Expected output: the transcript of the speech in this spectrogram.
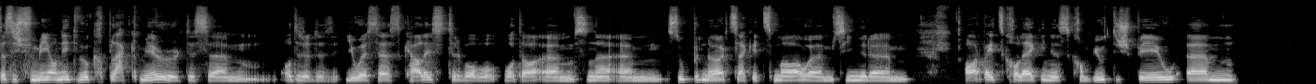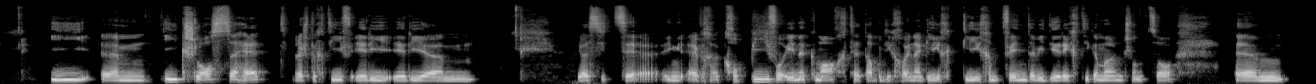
das ist für mich auch nicht wirklich Black Mirror, das, ähm, oder das USS Callister, wo, wo, wo da ähm, so ein ähm, Super-Nerd, sag ich jetzt mal, ähm, seiner ähm, Arbeitskollegin ein Computerspiel ähm, ein, ähm, eingeschlossen hat, respektive ihre, ihre ähm, ja, sie irgendwie einfach eine Kopie von ihnen gemacht hat, aber die können auch gleich, gleich empfinden wie die richtigen Menschen und so. Ähm,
